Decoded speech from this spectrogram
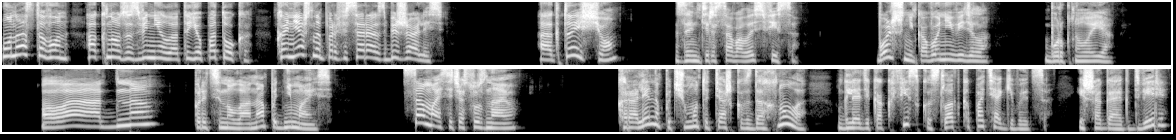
«У нас-то вон окно зазвенело от ее потока. Конечно, профессора сбежались». «А кто еще?» — заинтересовалась Фиса. «Больше никого не видела», — буркнула я. «Ладно», протянула она, поднимаясь. «Сама сейчас узнаю». Каролина почему-то тяжко вздохнула, глядя, как Фиска сладко потягивается и, шагая к двери,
